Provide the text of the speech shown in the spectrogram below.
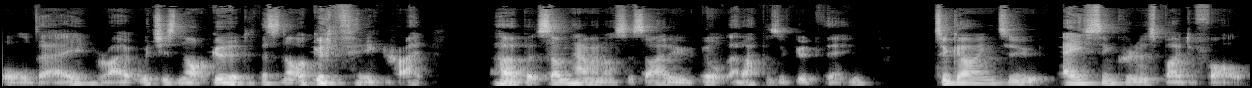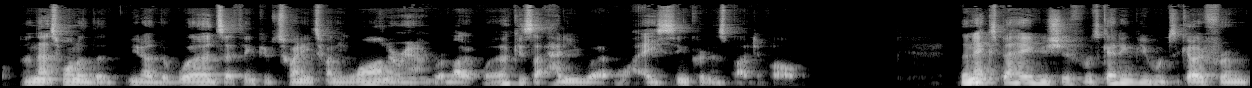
all day, right? Which is not good. That's not a good thing, right? Uh, but somehow in our society, we've built that up as a good thing to going to asynchronous by default. And that's one of the, you know, the words I think of 2021 around remote work is like, how do you work more asynchronous by default? The next behavior shift was getting people to go from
